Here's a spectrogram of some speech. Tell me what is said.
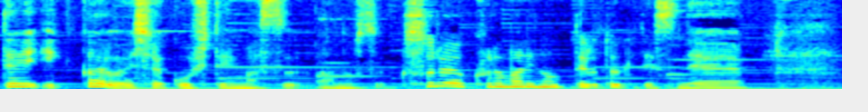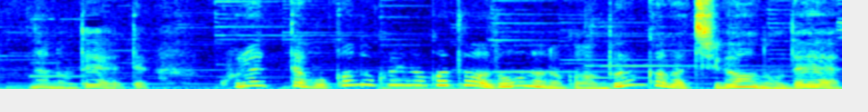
低1回は会釈をしています。あのそれは車に乗ってる時ですね。なのででこれって他の国の方はどうなのかな文化が違うので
